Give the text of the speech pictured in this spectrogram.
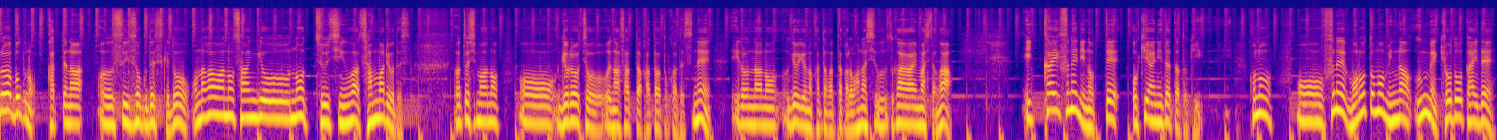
これは僕の勝手な推測ですけど女川の産業の中心はサンマ漁です。私もあの漁労長をなさった方とかですねいろんなあの漁業の方々からお話を伺いましたが一回船に乗って沖合に出た時この船もろともみんな運命共同体で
